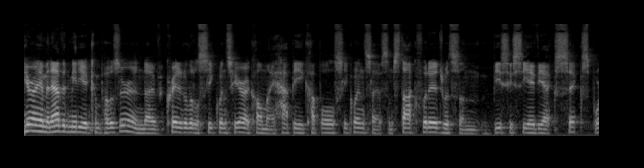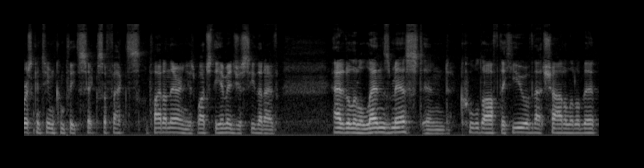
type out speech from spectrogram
here I am an avid media composer, and I've created a little sequence here I call my happy couple sequence. I have some stock footage with some BCC AVX6, Boris Continuum Complete 6 effects applied on there, and you watch the image, you see that I've added a little lens mist and cooled off the hue of that shot a little bit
